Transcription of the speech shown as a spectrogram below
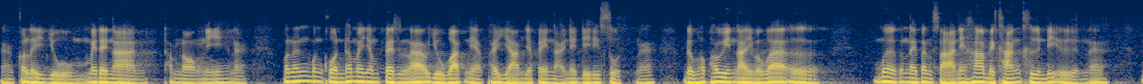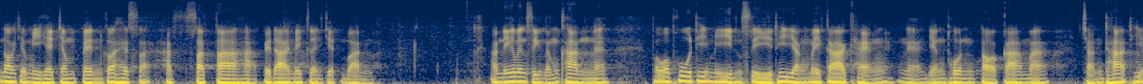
นะก็เลยอยู่ไม่ได้นานทำนองนี้นะเพราะฉะนั้นบางคนถ้าไม่จาเป็นแล้วอยู่วัดเนี่ยพยายามอย่าไปไหนในดีที่สุดนะโดยเพราะพระวินัยบอกว่าเออ เมื่อในพรรษาเนี่ยห้ามไปค้างคืนที่อื่นนะ นอกจากมีเหตุจำเป็นก็ให้สัตตาหาไปได้ไม่เกินเจ็ดวัน อันนี้ก็เป็นสิ่งสำคัญนะ เพราะว่าผู้ที่มีอินทรีย์ที่ยังไม่กล้าแข็งเนี่ยยังทนต่อการมาฉันทะที่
